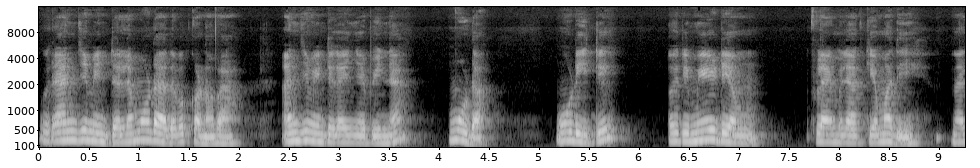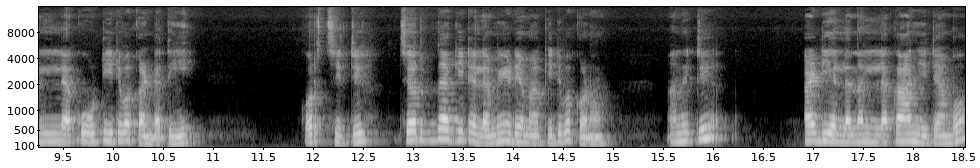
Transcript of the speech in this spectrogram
ഒരു അഞ്ച് മിനിറ്റ് എല്ലാം മൂടാതെ വെക്കണം വാ. അഞ്ച് മിനിറ്റ് കഴിഞ്ഞാൽ പിന്നെ മൂടാം. മൂടിയിട്ട് ഒരു മീഡിയം ഫ്ലെയിമിലാക്കിയാൽ മതി. നല്ല കൂട്ടിയിട്ട് വെക്കണ്ട തീ. കുറച്ചിട്ട് ചെറുതാക്കിയിട്ടല്ല മീഡിയം ആക്കിയിട്ട് വെക്കണോ? എന്നിട്ട് അടിയെല്ലാം നല്ല കാഞ്ഞിട്ടാകുമ്പോൾ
